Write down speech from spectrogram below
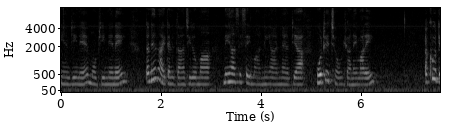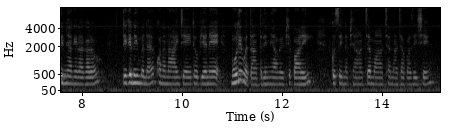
ရင်ပြည်နယ်၊မွန်ပြည်နယ်နဲ့တနင်္သာရီတိုင်းဒေသကြီးတို့မှာနေရာစိတ်စိတ်မှနေရာနှံပြမိုးထစ်ချုံရွာနိုင်ပါတယ်။အခုတင်ပြခဲ့တာကတော့ဒီကနေ့မနက်9နာရီချိန်ထုတ်ပြန်တဲ့မိုးလေဝသသတင်းများပဲဖြစ်ပါတယ်။ကိုစိတ်နှပြကျမချမ်းသာကြပါစေရှင်။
